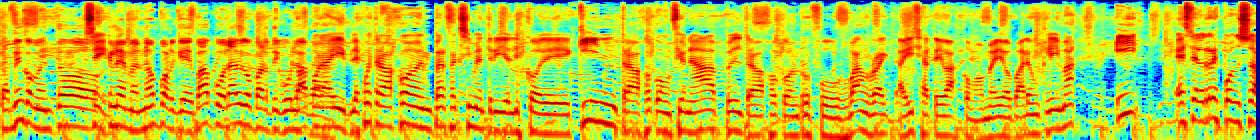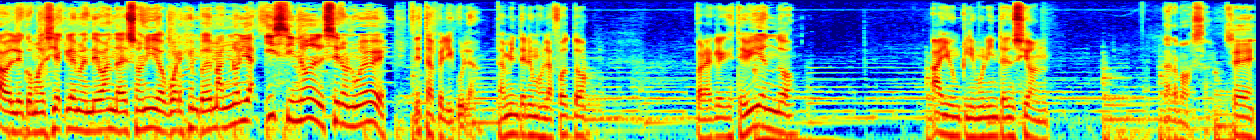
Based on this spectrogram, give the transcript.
también comentó Sí. Clemen, ¿no? Porque va por algo particular. Va por ahí. Después trabajó en Perfect Symmetry, el disco de King, trabajó con Fiona Apple, trabajó con Rufus Wainwright, ahí ya te vas como medio para un clima. Y es el responsable, como decía Clemen, de banda de sonido, por ejemplo, de Magnolia, y si no, del 09 de esta película. También tenemos la foto para que el que esté viendo. Hay un clima, una intención. Hermosa. Sí.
